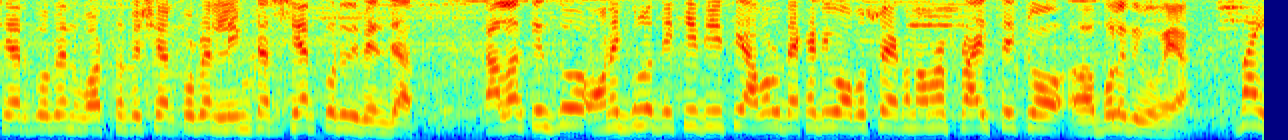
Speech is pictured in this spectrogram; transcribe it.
শেয়ার করবেন হোয়াটসঅ্যাপে শেয়ার করবেন লিঙ্কটা শেয়ার করে দিবেন জাস্ট কালার কিন্তু অনেকগুলো দেখিয়ে দিয়েছি আবারও দেখা দিব। অবশ্যই এখন আমরা প্রাইসটা একটু বলে দিব ভাইয়া। ভাই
